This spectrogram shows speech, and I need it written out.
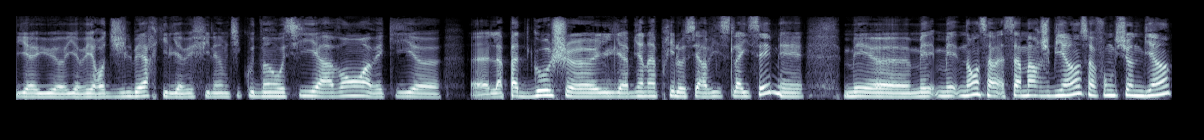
Il y a eu, euh, il y avait Rod Gilbert qui lui avait filé un petit coup de main aussi avant, avec qui euh, euh, la patte gauche, euh, il a bien appris le service slicé, mais mais euh, mais mais non, ça ça marche bien, ça fonctionne bien.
